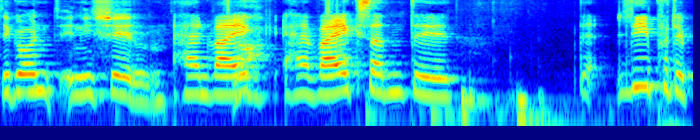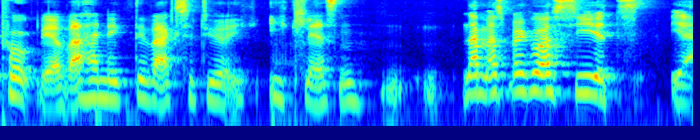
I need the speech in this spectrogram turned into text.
det går ondt ind i sjælen. Han var ikke, han var ikke sådan det... Lige på det punkt der var han ikke det vaksedyr i, i klassen. Nej, men altså, man kan også sige, at ja,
